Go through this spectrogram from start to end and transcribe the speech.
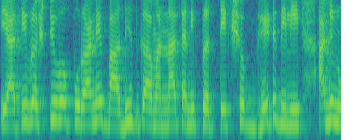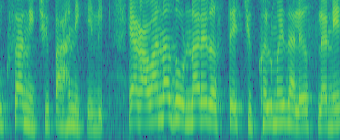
या अतिवृष्टी व पुराने बाधित गावांना त्यांनी प्रत्यक्ष भेट दिली आणि नुकसानीची पाहणी केली. या गावांना जोडणारे रस्ते चिखलमय झाले असल्याने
